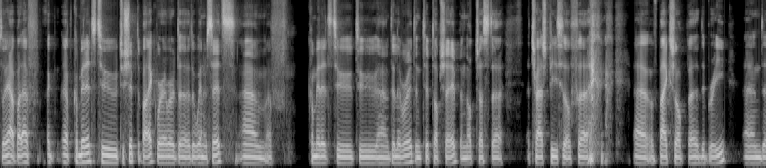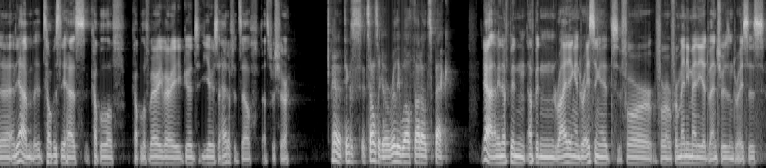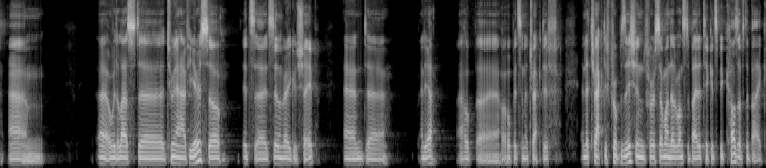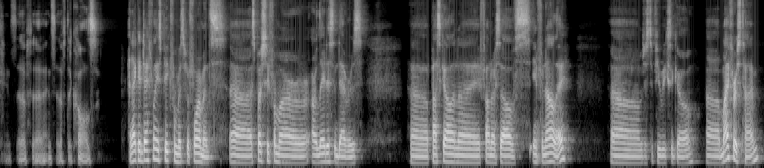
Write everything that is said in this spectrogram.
so yeah, but I've I've committed to to ship the bike wherever the the winner sits. Um, I've committed to to uh, deliver it in tip top shape and not just a, a trashed piece of uh, uh, of bike shop uh, debris. And uh, and yeah, it obviously has a couple of couple of very very good years ahead of itself. That's for sure. Yeah, I think it sounds like a really well thought out spec. Yeah, I mean, I've been I've been riding and racing it for for for many many adventures and races um, uh, over the last uh, two and a half years. So it's uh, it's still in very good shape, and uh, and yeah, I hope uh, I hope it's an attractive an attractive proposition for someone that wants to buy the tickets because of the bike instead of uh, instead of the calls. And I can definitely speak from its performance, especially from our, our latest endeavors. Uh, Pascal and I found ourselves in finale um, just a few weeks ago. Uh, my first time.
